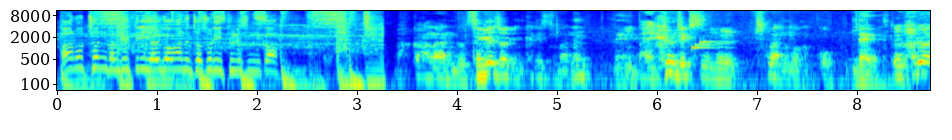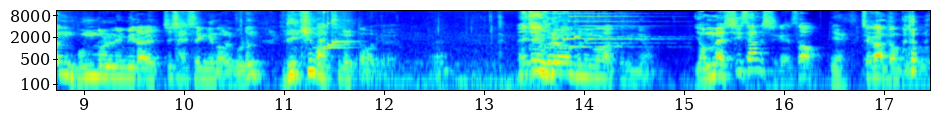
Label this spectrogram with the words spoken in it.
15,000 관객들이 열광하는 저 소리 들리십니까? 막강한 그 세계적인 카리스마는 이 마이클 잭슨을 추구하는 것 같고 네. 또 화려한 몸놀림이랄지 잘생긴 얼굴은 리키 마틴을 떠올려요. 네? 굉장히 훌륭한 분인 것 같거든요. 연말 시상식에서 예. 제가 한번 그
